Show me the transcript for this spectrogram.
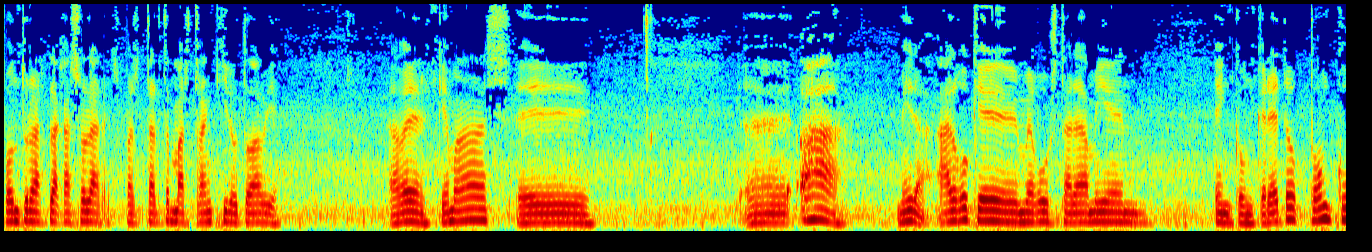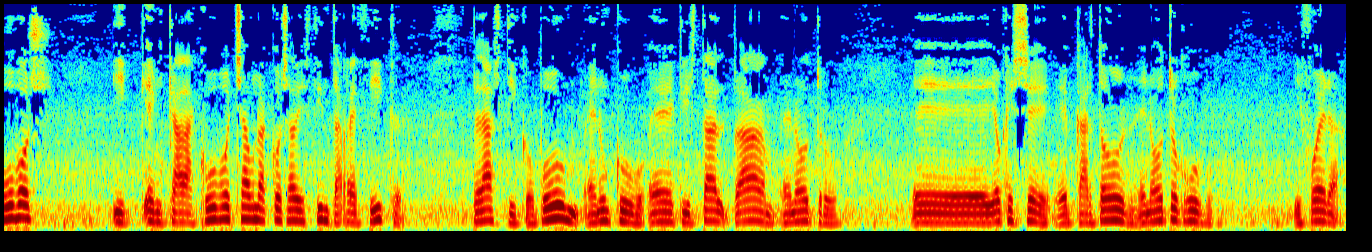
ponte unas placas solares para estarte más tranquilo todavía. A ver, ¿qué más? Eh, eh, ah, mira, algo que me gustará a mí en, en concreto, pon cubos y en cada cubo echa una cosa distinta, recicla. Plástico, pum, en un cubo, eh, cristal, plam, en otro. Eh, yo qué sé, el cartón, en otro cubo. Y fuera.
